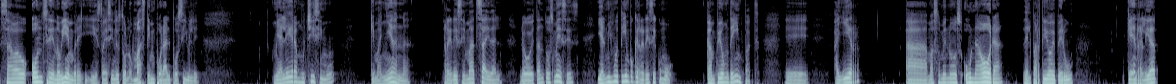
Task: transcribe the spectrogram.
sábado 11 de noviembre, y estoy haciendo esto lo más temporal posible, me alegra muchísimo que mañana regrese Matt Seidel luego de tantos meses y al mismo tiempo que regrese como campeón de Impact. Eh, ayer, a más o menos una hora del partido de Perú, que en realidad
